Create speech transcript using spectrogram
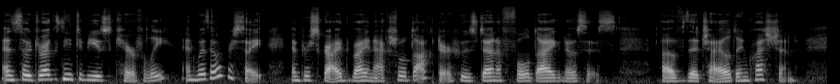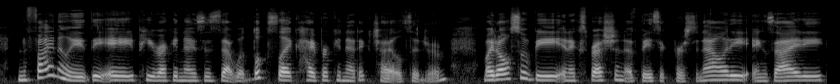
and so drugs need to be used carefully and with oversight and prescribed by an actual doctor who's done a full diagnosis of the child in question. And finally, the AAP recognizes that what looks like hyperkinetic child syndrome might also be an expression of basic personality, anxiety,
